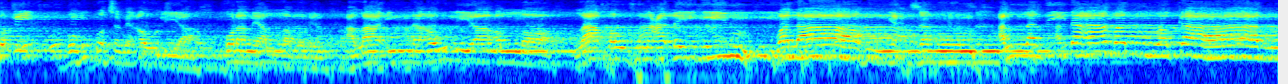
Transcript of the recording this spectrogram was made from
ওলি, বহু বচনে আউলিয়া। কোরআনে আল্লাহ বলেন, আলা ইন্না আউলিয়া আল্লাহ, লা খাউফুন আলাইহিম ওয়া লা হুম ইয়াহজানুন। আল্লাযীনা আমানু ওয়া কানু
